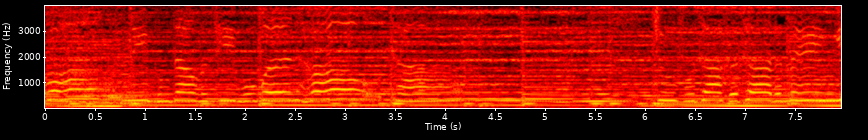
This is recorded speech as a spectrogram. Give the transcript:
若你碰到了，替我问候他，祝福他和他的另一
